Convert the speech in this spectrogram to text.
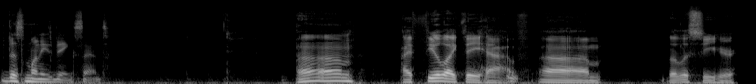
this money is being sent. Um, I feel like they have. Um, but let's see here.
